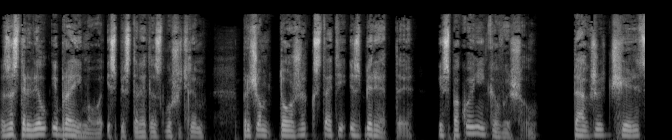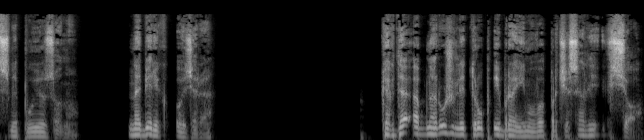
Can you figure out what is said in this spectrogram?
застрелил Ибраимова из пистолета с глушителем, причем тоже, кстати, из беретты, и спокойненько вышел, также через слепую зону, на берег озера. Когда обнаружили труп Ибраимова, прочесали все.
